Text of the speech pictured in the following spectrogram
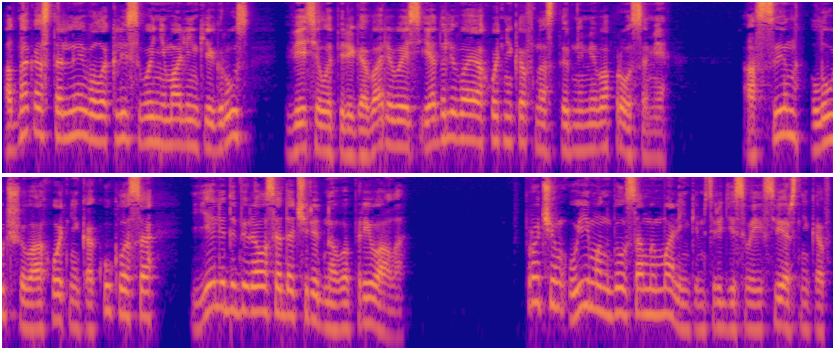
Однако остальные волокли свой немаленький груз, весело переговариваясь и одолевая охотников настырными вопросами. А сын лучшего охотника Кукласа еле добирался до очередного привала. Впрочем, Уиман был самым маленьким среди своих сверстников.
